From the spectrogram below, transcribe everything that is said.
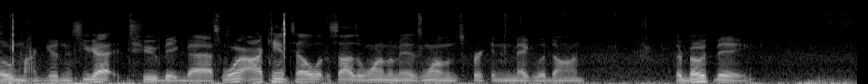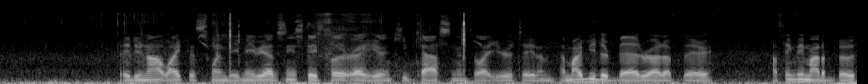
Oh my goodness, you got two big bass. One, I can't tell what the size of one of them is. One of them's freaking megalodon. They're both big. They do not like this swim bait. Maybe I just need to stay put right here and keep casting until I irritate them. That might be their bed right up there. I think they might have both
